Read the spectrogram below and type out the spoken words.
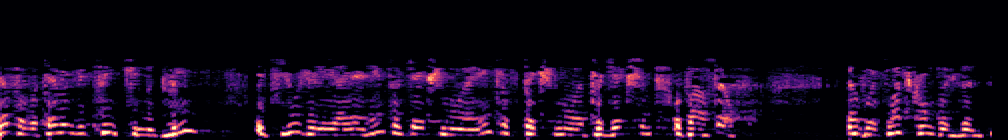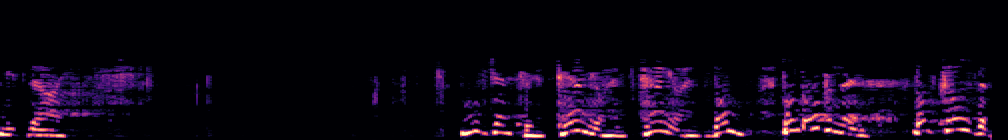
Therefore, whatever we think in a dream, it's usually an introjection or an introspection or a projection of ourselves. Therefore, it's much complex than meets the eye. Move gently. Turn your hands. Turn your hands. Don't, don't open them. Don't close them.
